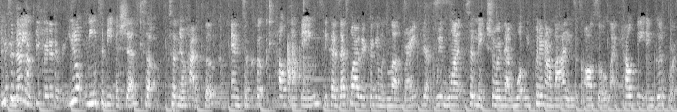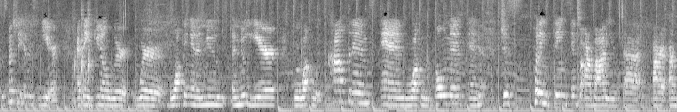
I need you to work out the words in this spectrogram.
and You do not thing. have to be great at everything. you don't need to be a chef to to know how to cook and to cook healthy things because that's why we're cooking with love, right? Yes. We want to make sure that what we put in our bodies is also like healthy and good for us, especially in this year. I think you know we're we're walking in a new a new year. We're walking with confidence and we're walking with boldness and Yes. just putting things into our bodies that are, are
